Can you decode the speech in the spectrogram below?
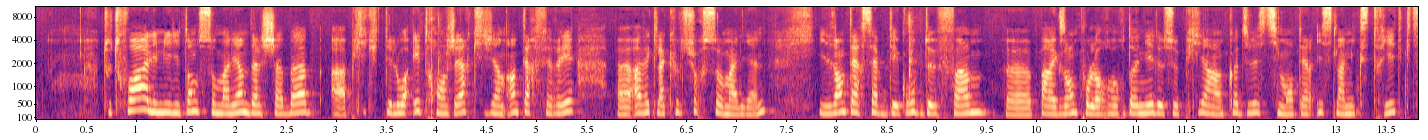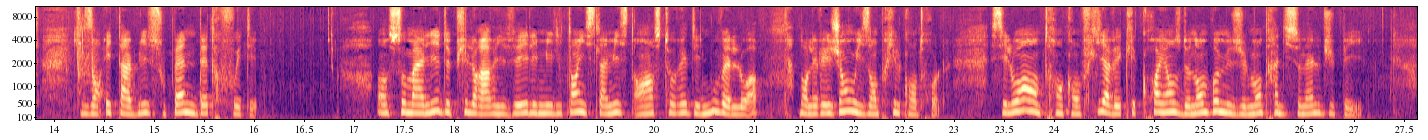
Toutefois, les militants somaliens d'Al-Shabaab appliquent des lois étrangères qui viennent interférer euh, avec la culture somalienne. Ils interceptent des groupes de femmes, euh, par exemple, pour leur ordonner de se plier à un code vestimentaire islamique strict qu'ils ont établi sous peine d'être fouettés. En Somalie, depuis leur arrivée, les militants islamistes ont instauré des nouvelles lois dans les régions où ils ont pris le contrôle. Ces lois entrent en conflit avec les croyances de nombreux musulmans traditionnels du pays.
